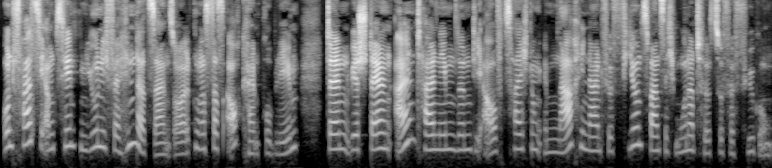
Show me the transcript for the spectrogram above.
Und falls Sie am 10. Juni verhindert sein sollten, ist das auch kein Problem, denn wir stellen allen Teilnehmenden die Aufzeichnung im Nachhinein für 24 Monate zur Verfügung.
